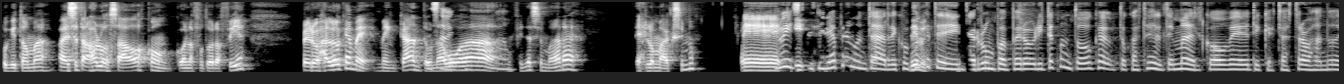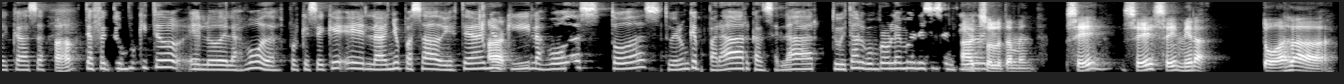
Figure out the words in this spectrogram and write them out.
poquito más. A veces trabajo los sábados con, con la fotografía, pero es algo que me, me encanta. Una boda un fin de semana es lo máximo. Eh, Luis, te quería preguntar, disculpa que te interrumpa, pero ahorita con todo que tocaste el tema del COVID y que estás trabajando de casa, ¿te afectó un poquito eh, lo de las bodas? Porque sé que el año pasado y este año ah. aquí las bodas todas tuvieron que parar, cancelar. ¿Tuviste algún problema en ese sentido? Absolutamente. Sí, sí, sí. Mira, todas las,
